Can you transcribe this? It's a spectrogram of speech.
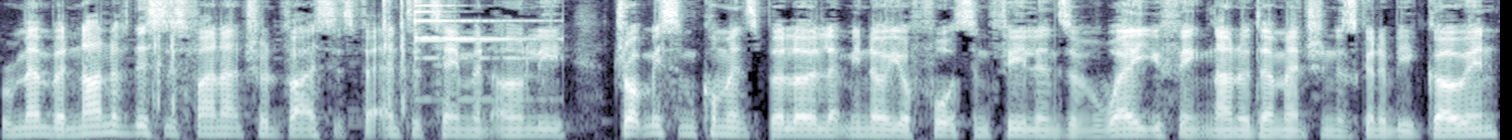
Remember, none of this is financial advice, it's for entertainment only. Drop me some comments below, let me know your thoughts and feelings of where you think Nano Dimension is going to be going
